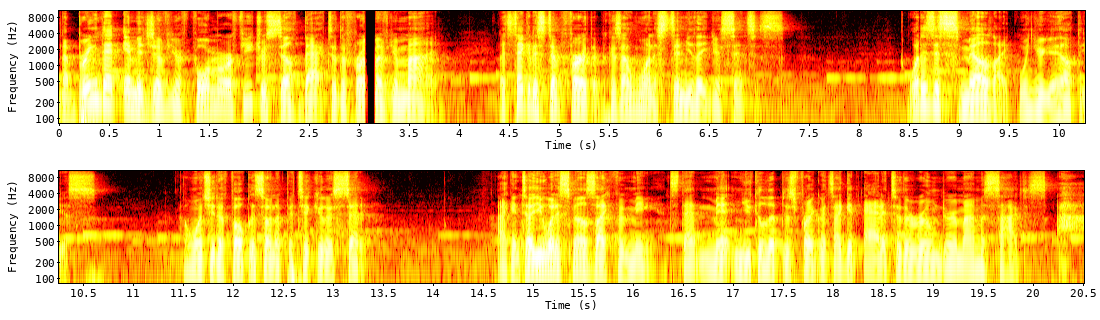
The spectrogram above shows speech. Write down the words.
Now bring that image of your former or future self back to the front of your mind. Let's take it a step further because I want to stimulate your senses. What does it smell like when you're your healthiest? I want you to focus on a particular setting. I can tell you what it smells like for me. It's that mint and eucalyptus fragrance I get added to the room during my massages. Ah.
